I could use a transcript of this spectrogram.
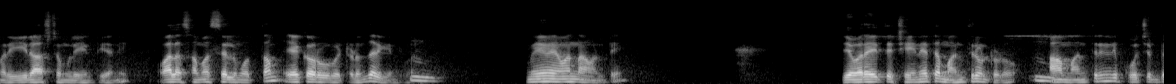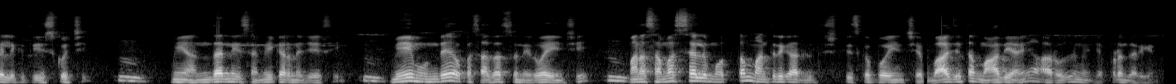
మరి ఈ రాష్ట్రంలో ఏంటి అని వాళ్ళ సమస్యలు మొత్తం ఏకరువు పెట్టడం జరిగింది. మేమేమన్నామంటే ఎవరైతే చేనేత మంత్రి ఉంటాడో ఆ మంత్రిని పోచంపల్లికి తీసుకొచ్చి మీ అందరినీ సమీకరణ చేసి ఉమ్, మీ ముందే ఒక సదస్సు నిర్వహించి. మన సమస్యలు మొత్తం మంత్రి గారి దృష్టికి తీసుకుపోయించే బాధ్యత మాది అని ఆ రోజు మేము చెప్పడం జరిగింది.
